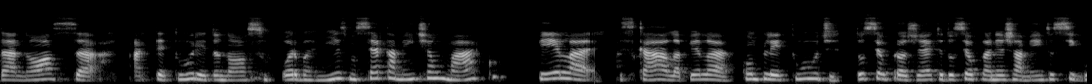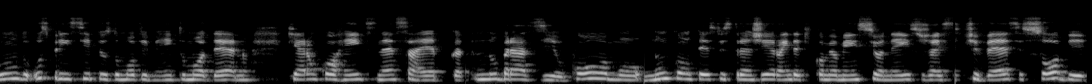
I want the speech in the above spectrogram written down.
da nossa arquitetura e do nosso urbanismo, certamente é um marco pela escala, pela completude do seu projeto e do seu planejamento, segundo os princípios do movimento moderno que eram correntes nessa época no Brasil, como num contexto estrangeiro, ainda que, como eu mencionei, isso já estivesse sob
